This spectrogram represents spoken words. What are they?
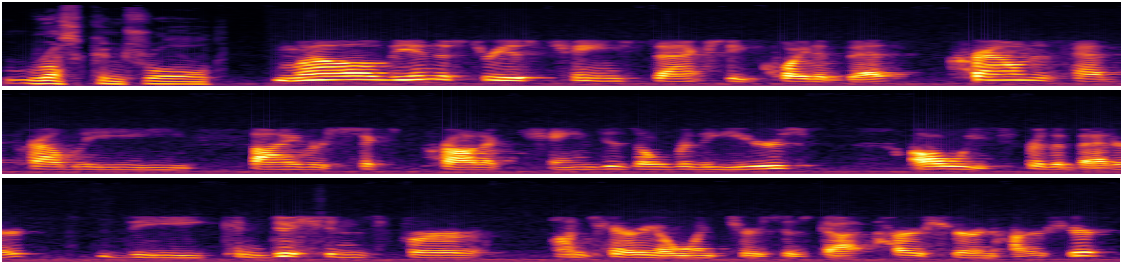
rust control? Well, the industry has changed actually quite a bit. Krown has had probably five or six product changes over the years, always for the better. The conditions for Ontario winters has got harsher and harsher.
